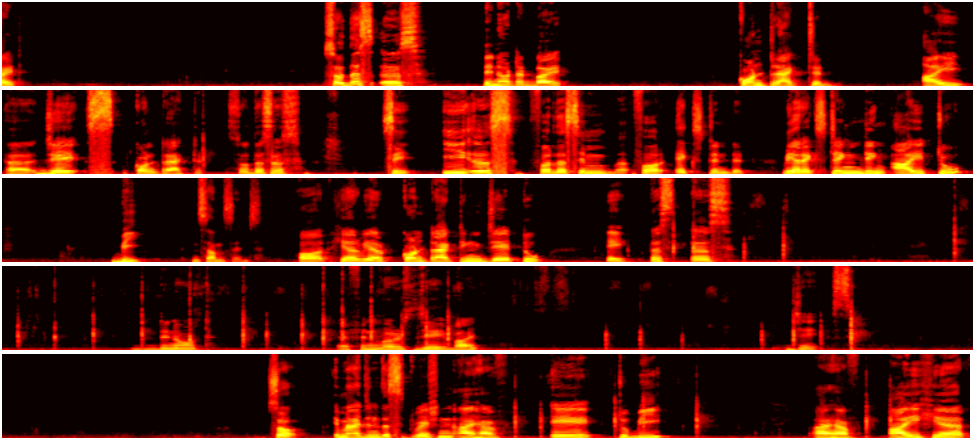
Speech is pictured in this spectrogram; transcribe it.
right. So, this is denoted by contracted I uh, J contracted. So, this is see E is for the sim uh, for extended we are extending I to B in some sense or here we are contracting J to A. This is denote F inverse J by J C. So, imagine the situation. I have A to B, I have I here.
